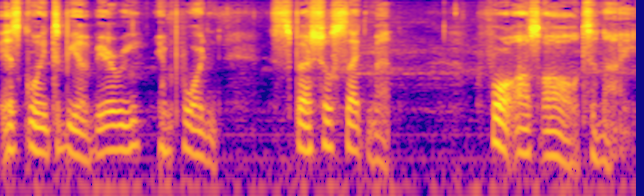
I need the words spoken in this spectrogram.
is going to be a very important special segment for us all tonight.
